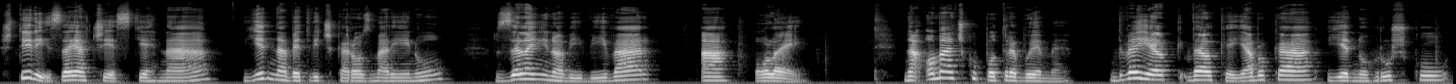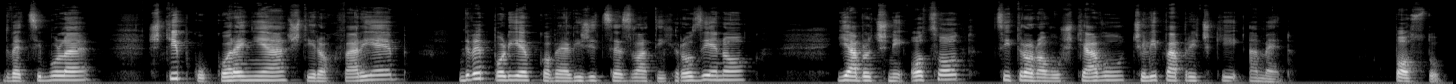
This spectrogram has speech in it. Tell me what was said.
4 zajačie stehná, jedna vetvička rozmarínu, zeleninový vývar a olej. Na omáčku potrebujeme dve veľké jablká, jednu hrušku, dve cibule, štipku korenia štyroch farieb, dve polievkové lyžice zlatých rozienok, jablčný ocot, citronovú šťavu, čili papričky a med. Postup.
